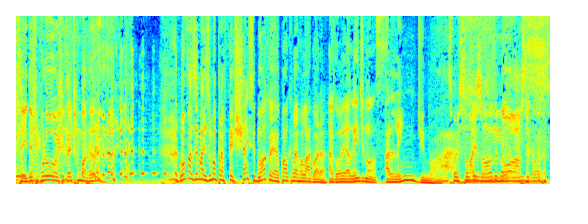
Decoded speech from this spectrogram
Isso aí deixa pro chiclete com banana. Vamos fazer mais uma pra fechar esse bloco? É, qual que vai rolar agora? Agora é além de nós. Além de nós. Foi sobre Mais um nós, agora é além nossa. de nós.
